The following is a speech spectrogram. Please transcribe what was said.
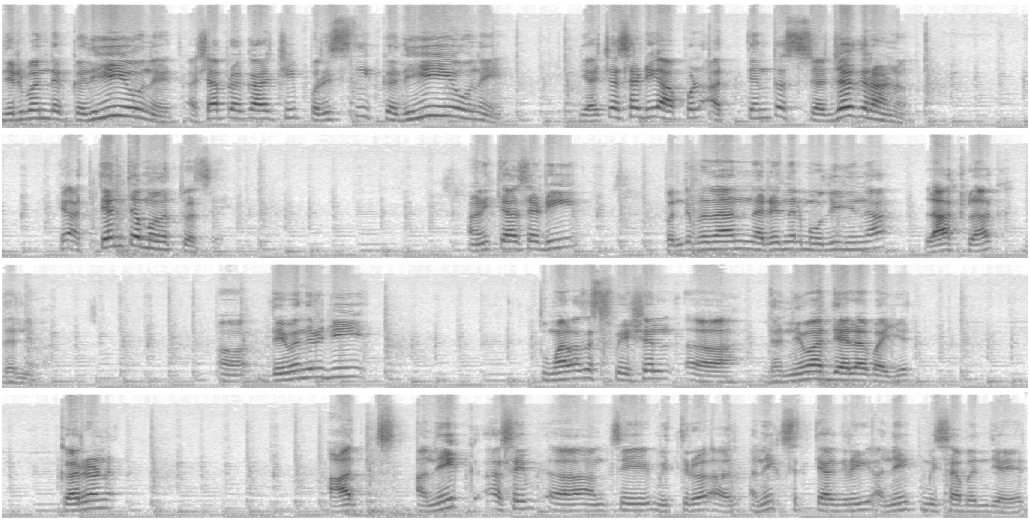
निर्बंध कधीही येऊ नयेत अशा प्रकारची परिस्थिती कधीही येऊ नये याच्यासाठी आपण अत्यंत सजग राहणं हे अत्यंत महत्त्वाचं आहे. आणि त्यासाठी पंतप्रधान नरेंद्र मोदीजींना लाख लाख धन्यवाद. देवेंद्रजी तुम्हाला तर स्पेशल धन्यवाद द्यायला पाहिजेत. कारण आज अनेक असे आमचे मित्र अनेक सत्याग्रही अनेक मिसाबंदी आहेत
